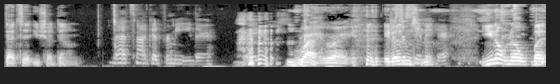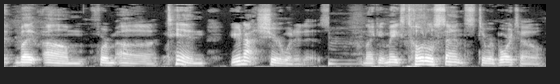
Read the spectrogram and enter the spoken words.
that's it. You shut down. That's not good for me either. right, right. it Just doesn't. assuming here. You don't know, but but um, for uh tin, you're not sure what it is. Like it makes total sense to Roberto,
